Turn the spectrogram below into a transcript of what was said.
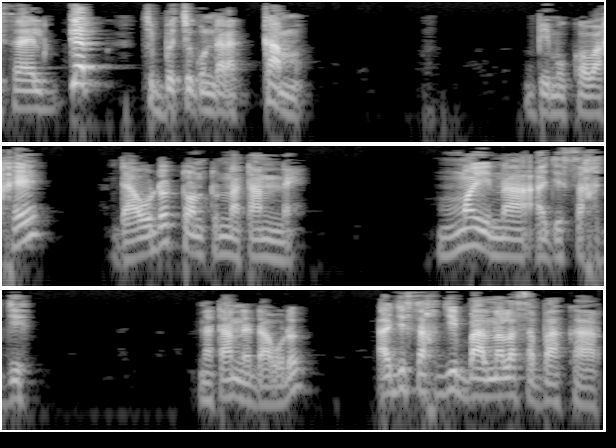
Israël gépp ci bëccëgu ndara kàmm bi mu ko waxee Daawuda tontu Natan ne moy naa aji sax ji natan ne daawuda aji sax ji baal na la sa bàkkaar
